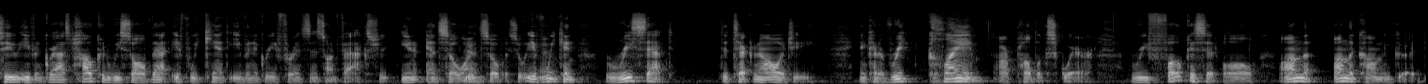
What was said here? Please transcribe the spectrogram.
to even grasp how could we solve that if we can't even agree, for instance, on facts, you know, and so on and so forth. So if we can reset the technology and kind of reclaim our public square, refocus it all on the on the common good,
